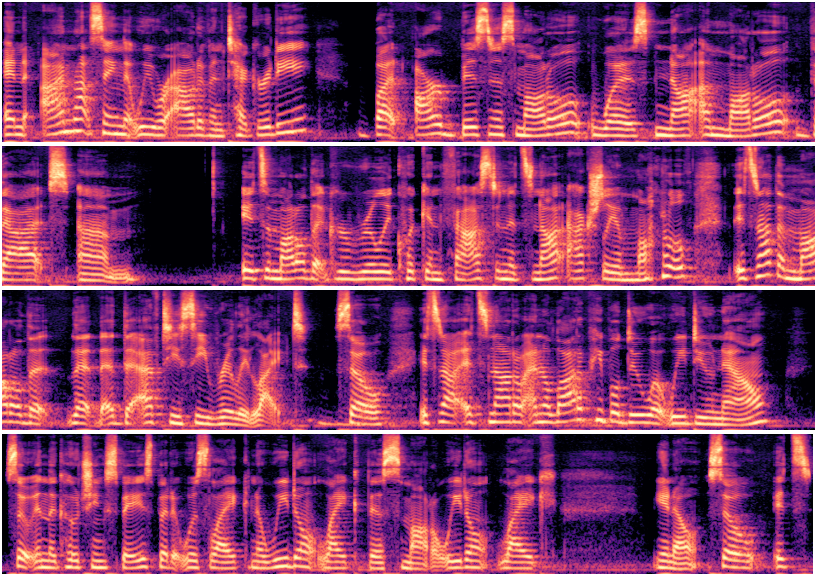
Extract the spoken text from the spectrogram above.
and i'm not saying that we were out of integrity but our business model was not a model that um, it's a model that grew really quick and fast and it's not actually a model it's not the model that that, that the ftc really liked mm-hmm. so it's not it's not a, and a lot of people do what we do now so in the coaching space but it was like no we don't like this model we don't like you know so it's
